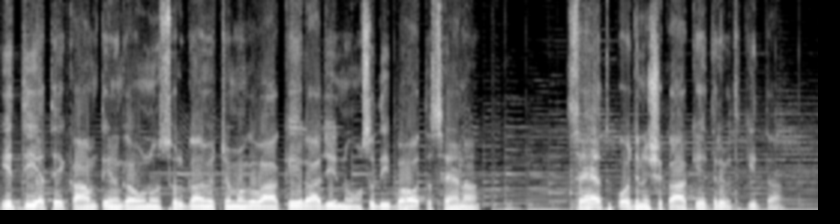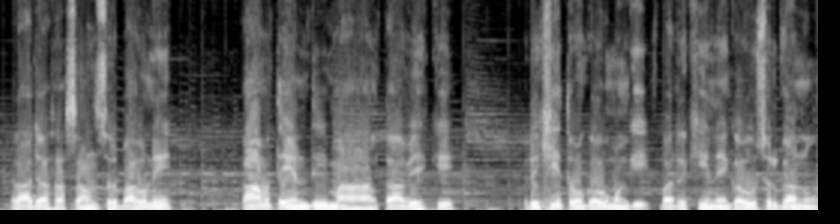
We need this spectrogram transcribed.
ਕੀਤੀ ਅਤੇ ਕਾਮਤੇਨ ਗਊ ਨੂੰ ਸੁਰਗਾਂ ਵਿੱਚ ਮੰਗਵਾ ਕੇ ਰਾਜੇ ਨੂੰ ਉਸ ਦੀ ਬਹੁਤ ਸੈਨਾ, ਸਹਿਤ ਭੋਜਨ ਛਕਾ ਕੇ ਤ੍ਰਿਪਤ ਕੀਤਾ। ਰਾਜਾ ਸੱਸਾ ਹੰਸਰ ਬਾਹੂ ਨੇ ਕਾਮਤੇਨ ਦੀ ਮਹਾਨਤਾ ਵੇਖ ਕੇ ਰਿਖੀ ਤੋਂ ਗਊ ਮੰਗੀ, ਪਰ ਰਿਖੀ ਨੇ ਗਊ ਸੁਰਗਾਂ ਨੂੰ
